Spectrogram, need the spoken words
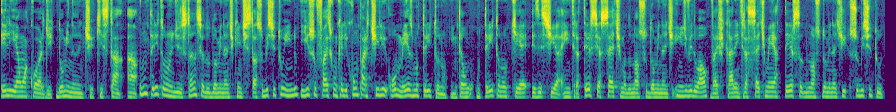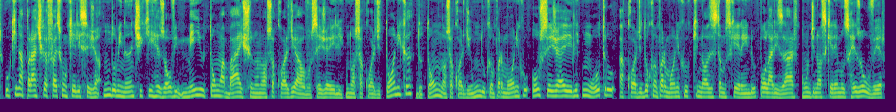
Ele é um acorde dominante que está a um trítono de distância do dominante que a gente está substituindo, e isso faz com que ele compartilhe o mesmo trítono. Então, o trítono que é, existia entre a terça e a sétima do nosso dominante individual vai ficar entre a sétima e a terça do nosso dominante substituto, o que na prática faz com que ele seja um dominante que resolve meio tom abaixo no nosso acorde alvo, seja ele o nosso acorde tônica do tom, nosso acorde 1 do campo harmônico, ou seja ele um outro acorde do campo harmônico que nós estamos querendo polarizar, onde nós queremos resolver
